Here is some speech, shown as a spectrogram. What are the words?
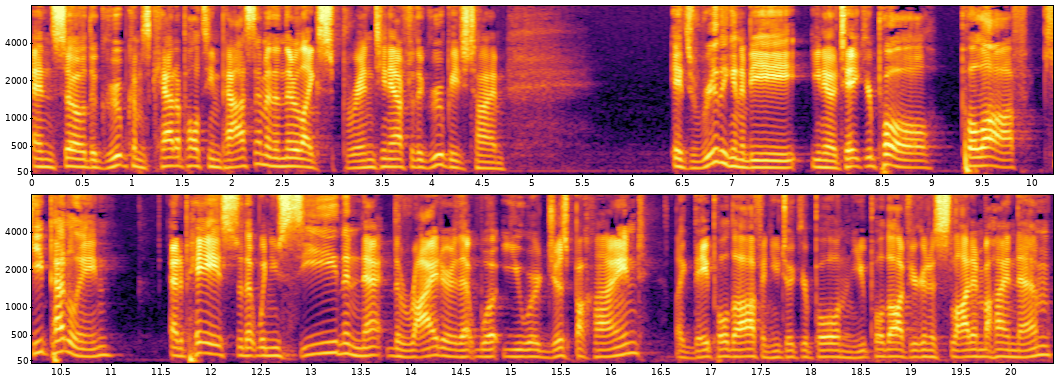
and so the group comes catapulting past them, and then they're like sprinting after the group each time. It's really going to be, you know, take your pull, pull off, keep pedaling at a pace so that when you see the net, the rider that what you were just behind, like they pulled off and you took your pull and then you pulled off, you're going to slot in behind them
